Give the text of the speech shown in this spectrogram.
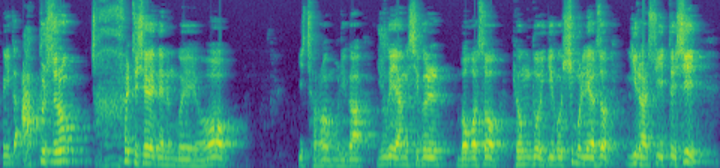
그러니까 아플수록 잘 드셔야 되는 거예요. 이처럼 우리가 육의 양식을 먹어서 병도 이기고 힘을 내어서 일을 할수 있듯이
